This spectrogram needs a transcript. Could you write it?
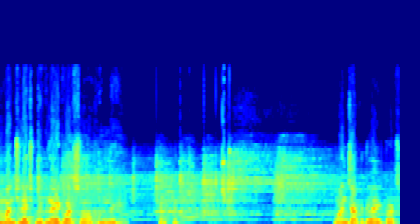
मंच लक्ष्मी की लाइट वर्ष मंच की लाइट वर्ष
